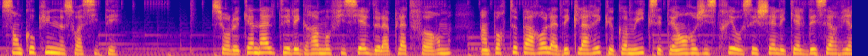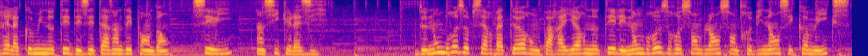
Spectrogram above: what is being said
Sans qu'aucune ne soit citée. Sur le canal Telegram officiel de la plateforme, un porte-parole a déclaré que ComEx était enregistré aux Seychelles et qu'elle desservirait la communauté des États indépendants, CEI, ainsi que l'Asie. De nombreux observateurs ont par ailleurs noté les nombreuses ressemblances entre Binance et ComEx,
